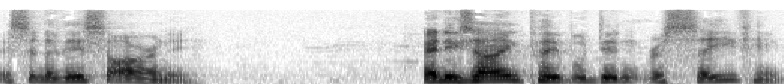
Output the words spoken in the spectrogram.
Listen to this irony. And his own people didn't receive him.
